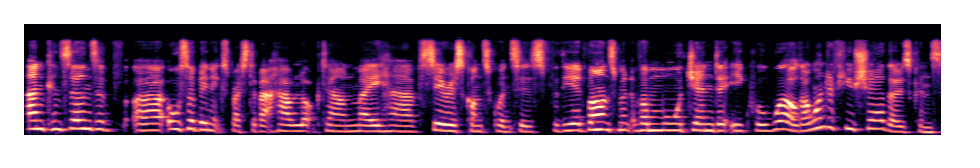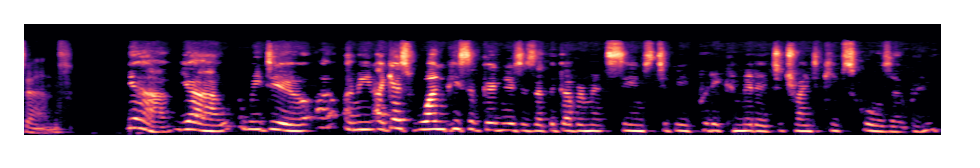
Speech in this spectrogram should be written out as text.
And concerns have uh, also been expressed about how lockdown may have serious consequences for the advancement of a more gender equal world. I wonder if you share those concerns. Yeah, yeah, we do. I mean, I guess one piece of good news is that the government seems to be pretty committed to trying to keep schools open,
